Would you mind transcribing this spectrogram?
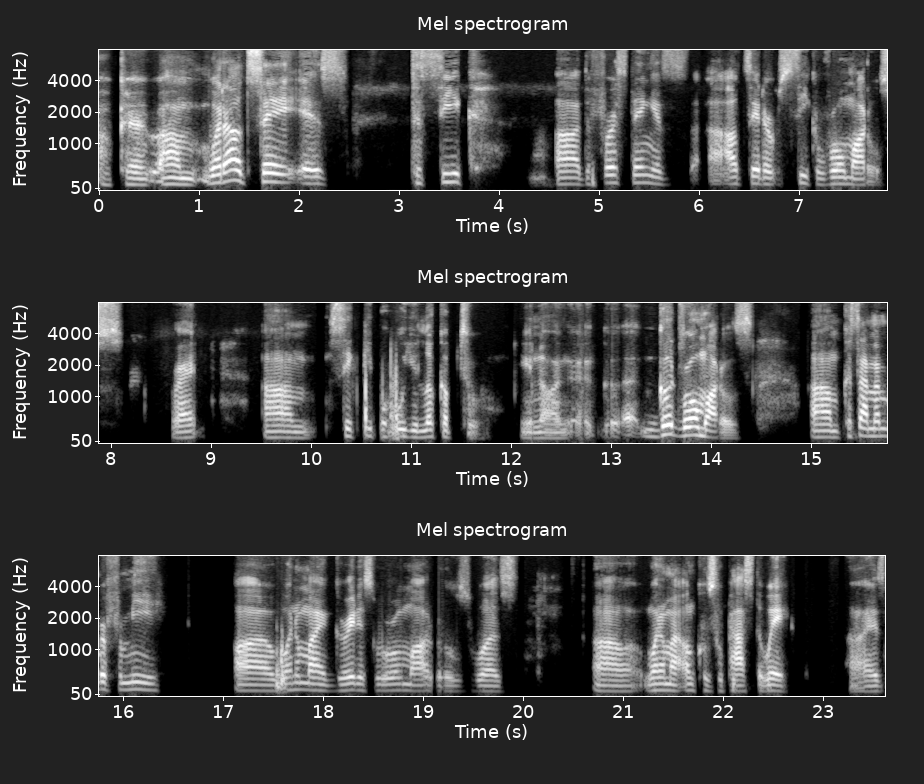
Okay. Um, what I would say is to seek. Uh, the first thing is uh, I'd say to seek role models, right? Um, seek people who you look up to. You know, uh, uh, good role models. Um, because I remember for me, uh, one of my greatest role models was uh, one of my uncles who passed away. Uh, his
